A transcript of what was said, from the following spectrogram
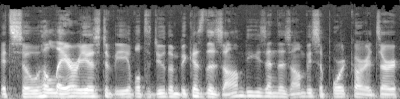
it's so hilarious to be able to do them because the zombies and the zombie support cards are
